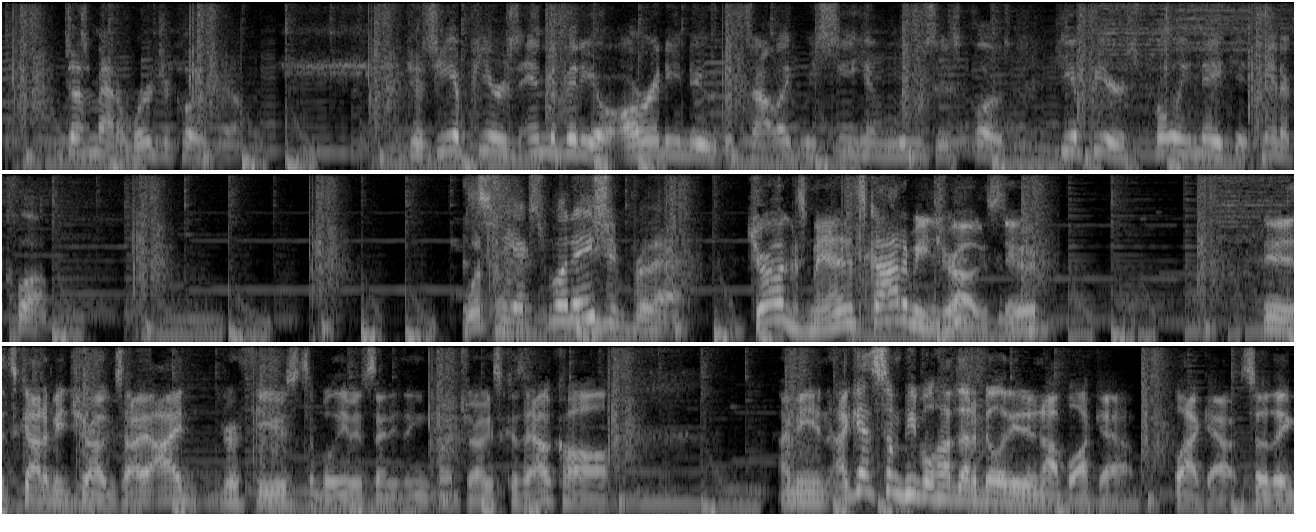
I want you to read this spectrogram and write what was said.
it doesn't matter. Where'd your clothes go? Because he appears in the video already nude. It's not like we see him lose his clothes. He appears fully naked in a club. What's so- the explanation for that? drugs, man. It's got to be drugs, dude. Dude, it's got to be drugs. I, I refuse to believe it's anything but drugs because alcohol. I mean, I guess some people have that ability to not black out, black out, so they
